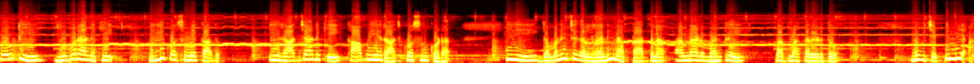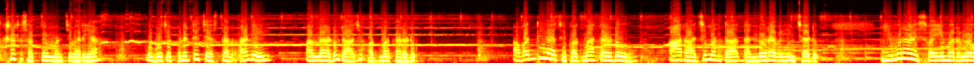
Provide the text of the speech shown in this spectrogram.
పోటీ యువరానికి ఇల్లు కోసమే కాదు. ఈ రాజ్యానికి కాబోయే రాజు కోసం కూడా. ఇది గమనించగలరని నా ప్రార్థన అన్నాడు మంత్రి పద్మాకరుడితో. నువ్వు చెప్పింది అక్షర సత్యం మంచివర్య? నువ్వు చెప్పినట్టే చేస్తాను అని అన్నాడు రాజు పద్మాకరుడు. అవంతి రాజు పద్మాకరుడు ఆ రాజ్యమంతా దండోరా వేయించాడు యువరాణి స్వయంవరలో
